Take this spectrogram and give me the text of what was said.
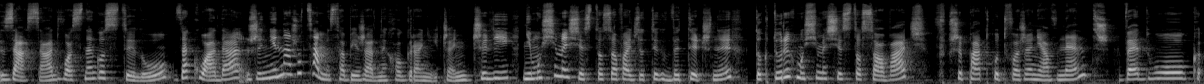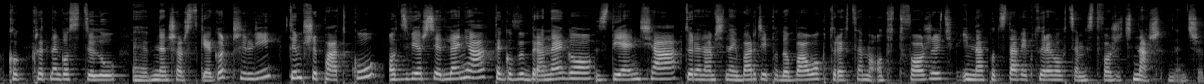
zasad, własnego stylu zakłada, że nie narzucamy sobie żadnych ograniczeń, czyli nie musimy się stosować do tych wytycznych, do których musimy się stosować w przypadku tworzenia wnętrz według konkretnego stylu e, wnętrzarskiego, czyli w tym przypadku odzwierciedlenia tego wybranego zdjęcia, które nam się najbardziej podobało, które chcemy odtworzyć i na podstawie którego chcemy stworzyć nasze wnętrze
